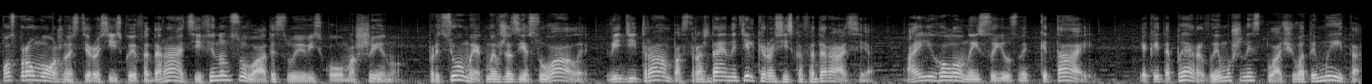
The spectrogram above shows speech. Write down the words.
по спроможності Російської Федерації фінансувати свою військову машину. При цьому, як ми вже з'ясували, від дій Трампа страждає не тільки Російська Федерація, а й головний союзник Китай, який тепер вимушений сплачувати мита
